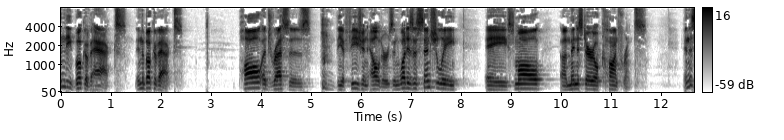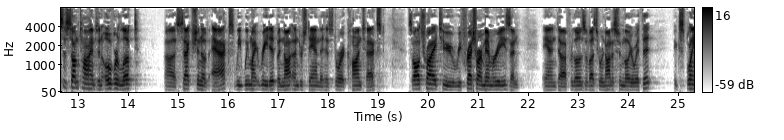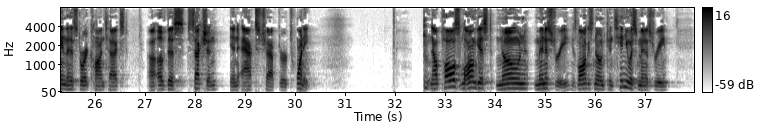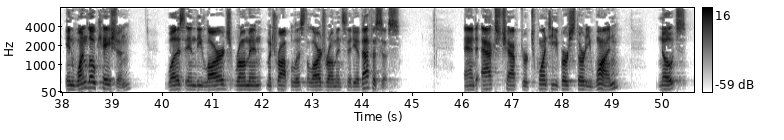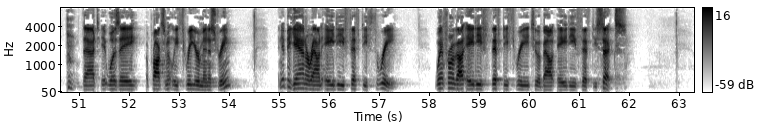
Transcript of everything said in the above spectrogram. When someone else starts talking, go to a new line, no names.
in the book of Acts, in the book of Acts, Paul addresses the Ephesian elders in what is essentially a small uh, ministerial conference. And this is sometimes an overlooked uh, section of Acts. We, we might read it but not understand the historic context. So I'll try to refresh our memories and, and uh, for those of us who are not as familiar with it, explain the historic context uh, of this section in Acts chapter 20. Now, Paul's longest known ministry, his longest known continuous ministry in one location was in the large Roman metropolis, the large Roman city of Ephesus. And Acts chapter 20 verse 31 notes that it was a approximately three year ministry and it began around AD 53. Went from about AD 53 to about AD 56.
